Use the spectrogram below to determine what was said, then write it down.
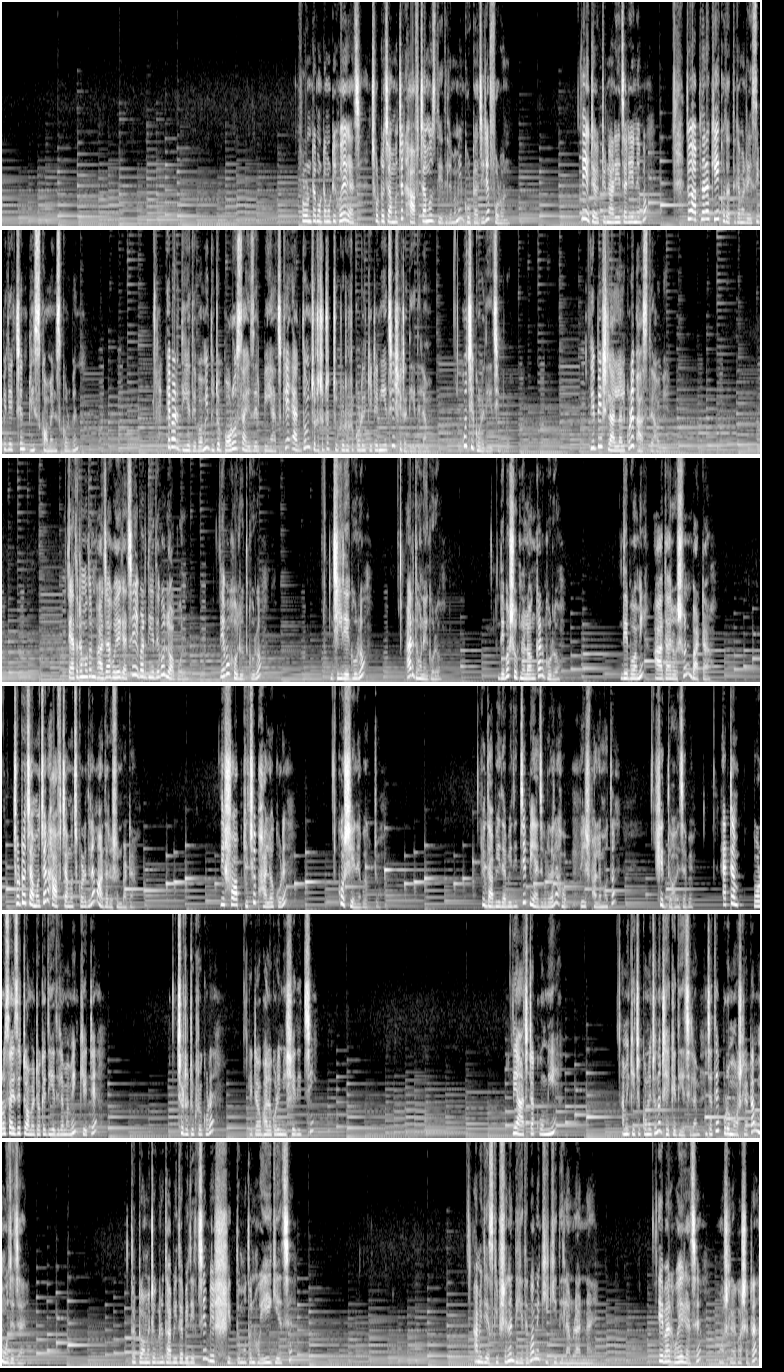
ফোড়নটা মোটামুটি হয়ে গেছে। ছোট চামচের হাফ চামচ দিয়ে দিলাম আমি গোটা জিরে ফোড়ন। দিয়ে এটাও একটু নাড়িয়ে চাড়িয়ে নেব। তো আপনারা কে কোথা থেকে আমার রেসিপি দেখছেন প্লিজ কমেন্টস করবেন। এবার দিয়ে দেবো আমি দুটো বড় সাইজের পেঁয়াজকে একদম ছোট ছোট টুকরো টুকরো করে কেটে নিয়েছি, সেটা দিয়ে দিলাম। কুচি করে দিয়েছি পুরো। দিয়ে বেশ লাল লাল করে ভাজতে হবে। তো এতটা মতন ভাজা হয়ে গেছে, এবার দিয়ে দেবো লবণ। দেবো হলুদ গুঁড়ো। জিরে গুঁড়ো আর ধনে গুঁড়ো। দেব শুকনো লঙ্কার গুঁড়ো। দেব আমি আদা, রসুন, বাটা। ছোট চামচের হাফ চামচ করে দিলাম আদা, রসুন, বাটা। দিয়ে সব কিছু ভালো করে কষিয়ে নেব একটু। একটু দাবিয়ে দাবিয়ে দিচ্ছি, পেঁয়াজগুলো দিলে বেশ ভালো মতো সিদ্ধ হয়ে যাবে। একটা বড় সাইজের টমেটোকে দিয়ে দিলাম আমি কেটে। ছোট টুকরো করে এটাও ভালো করে মিশিয়ে দিচ্ছি। দিয়ে আঁচটা কমিয়ে আমি কিছুক্ষণের জন্য ঢেকে দিয়েছিলাম, যাতে পুরো মশলাটা মজে যায়। তো টমেটোগুলো দাবি দাবি দেখছি, বেশ সিদ্ধ মতন হয়েই গিয়েছে। আমি ডেসক্রিপশনে দিয়ে দেবো আমি কি কি দিলাম রান্নায়। এবার হয়ে গেছে মশলার কষাটা,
